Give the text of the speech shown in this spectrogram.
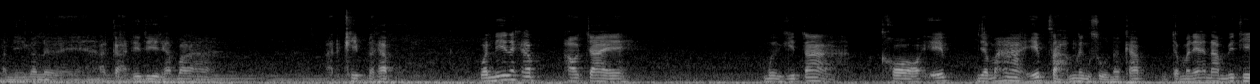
วันนี้ก็เลยอากาศดีๆครับมาอัดคลิปนะครับ วันนี้นะครับเอาใจมือกีตาร์คอ F Yamaha F 3 1 0 นะครับ จะมาแนะนำวิธี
